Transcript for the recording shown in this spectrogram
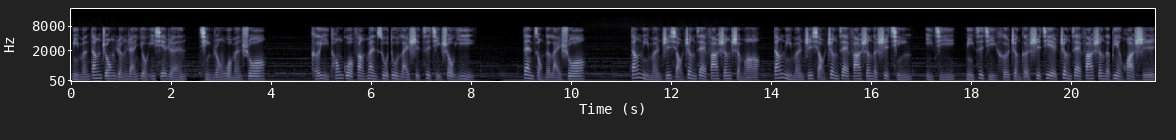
你们当中仍然有一些人，请容我们说，可以通过放慢速度来使自己受益。但总的来说，当你们知晓正在发生什么，当你们知晓正在发生的事情，以及你自己和整个世界正在发生的变化时，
